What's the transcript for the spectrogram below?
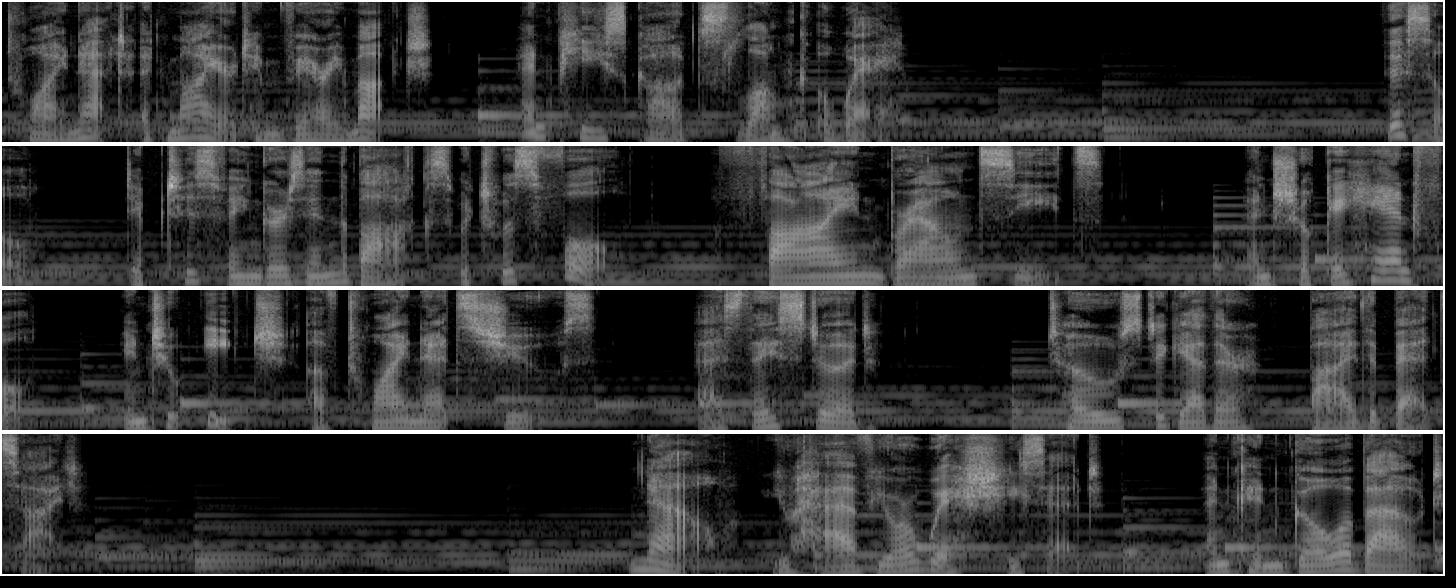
Toinette admired him very much, and Peascod slunk away. Thistle dipped his fingers in the box, which was full of fine brown seeds, and shook a handful into each of Toinette's shoes as they stood, toes together, by the bedside. Now you have your wish, he said, and can go about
